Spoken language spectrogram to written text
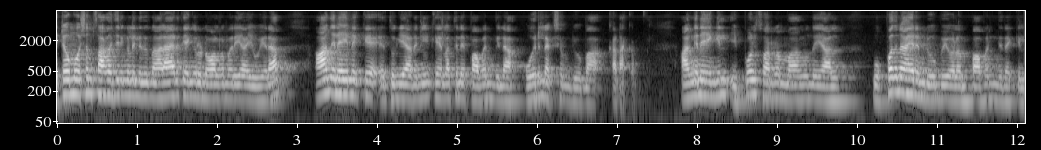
ഏറ്റവും മോശം സാഹചര്യങ്ങളിൽ ഇത് നാലായിരത്തി അഞ്ഞൂറ് ഡോളർ വരെയായി ഉയരാം. ആ നിലയിലേക്ക് എത്തുകയാണെങ്കിൽ കേരളത്തിലെ പവൻ വില ഒരു ലക്ഷം രൂപ കടക്കും. അങ്ങനെയെങ്കിൽ ഇപ്പോൾ സ്വർണം വാങ്ങുന്നയാൾ മുപ്പതിനായിരം രൂപയോളം പവൻ നിരക്കിൽ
